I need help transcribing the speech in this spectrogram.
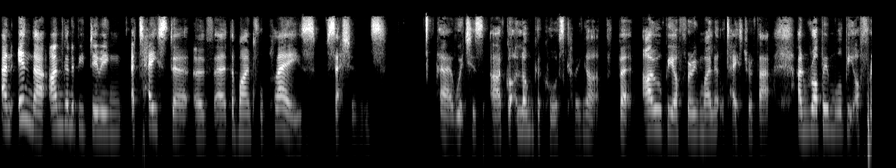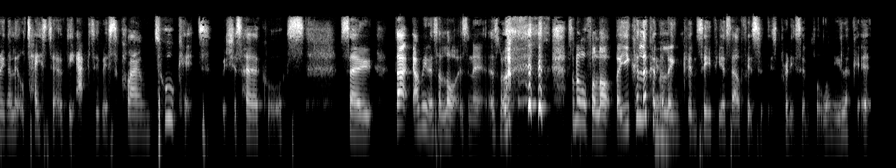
And in that, I'm going to be doing a taster of uh, the Mindful Plays sessions uh, which is I've got a longer course coming up, but I will be offering my little taster of that, and Robin will be offering a little taster of the Activist Clown Toolkit, which is her course. So that I mean, it's a lot, isn't it? It's, not, it's an awful lot, but you can look at yeah. the link and see for yourself. It's it's pretty simple when you look at it.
